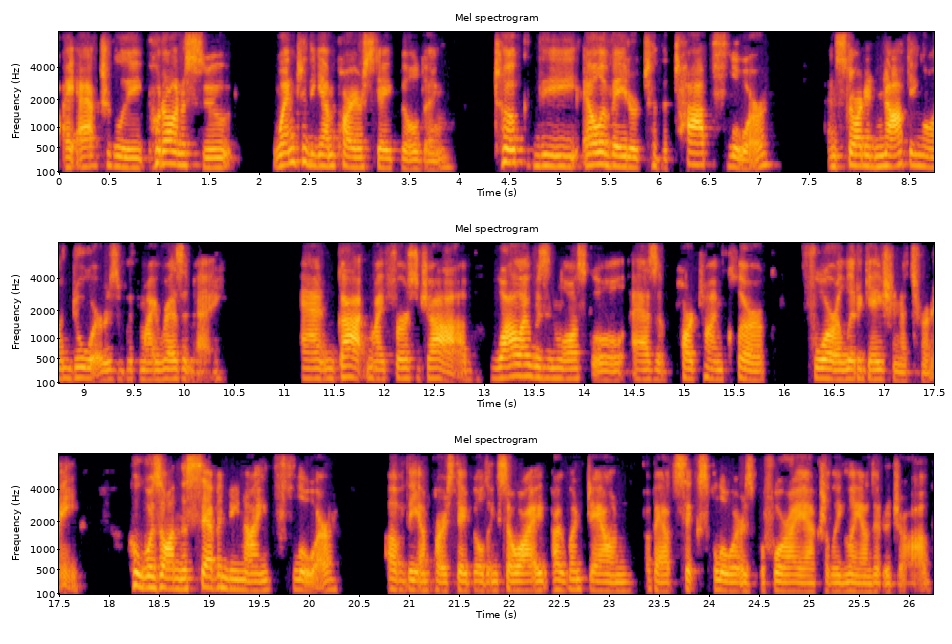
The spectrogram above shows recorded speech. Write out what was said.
I actually put on a suit, went to the Empire State Building, took the elevator to the top floor, and started knocking on doors with my resume and got my first job while I was in law school as a part time clerk for a litigation attorney who was on the 79th floor of the Empire State Building. So I, I went down about six floors before I actually landed a job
